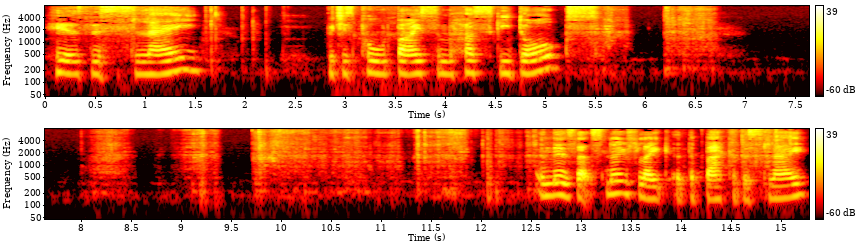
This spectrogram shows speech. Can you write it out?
here's the sleigh which is pulled by some husky dogs. And there's that snowflake at the back of the sleigh,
